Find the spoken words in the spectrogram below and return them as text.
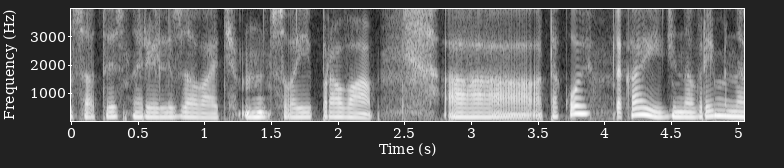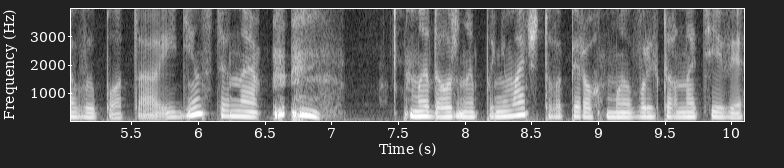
соответственно, реализовать свои права. Такой, такая единовременная выплата. Единственное, мы должны понимать, что, во-первых, мы в альтернативе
